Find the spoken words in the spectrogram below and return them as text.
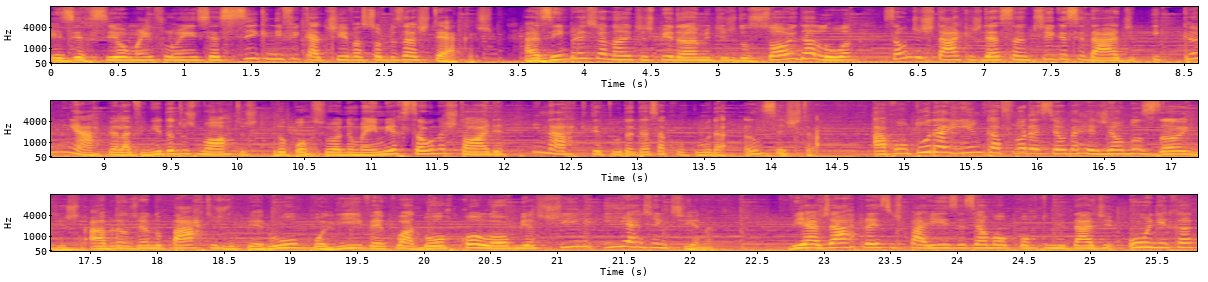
exerceu uma influência significativa sobre os astecas. As impressionantes pirâmides do Sol e da Lua são destaques dessa antiga cidade e caminhar pela Avenida dos Mortos proporciona uma imersão na história e na arquitetura dessa cultura ancestral. A cultura inca floresceu na região dos Andes, abrangendo partes do Peru, Bolívia, Equador, Colômbia, Chile e Argentina. Viajar para esses países é uma oportunidade única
